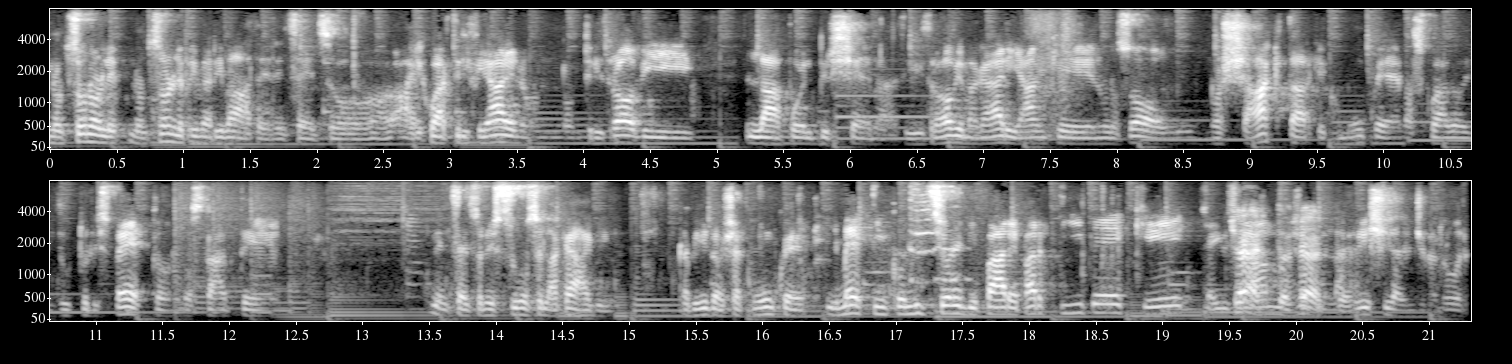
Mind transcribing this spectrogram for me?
non sono le, non sono le prime arrivate, nel senso ai quarti di finale non, non ti ritrovi l'Apo e il Birshena, ti ritrovi magari anche, non lo so, uno Shakhtar che comunque è una squadra di tutto rispetto, nonostante nel senso nessuno se la caghi, capito? Cioè comunque li metti in condizione di fare partite che ti aiuteranno certo, certo. la crescita del giocatore.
